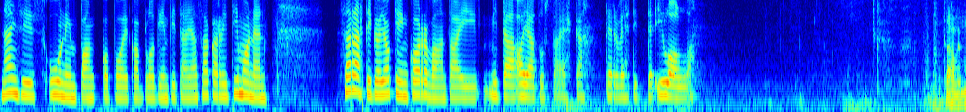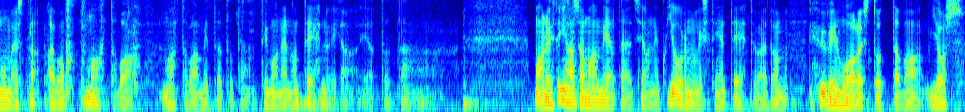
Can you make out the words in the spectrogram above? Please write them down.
Näin siis Uunin pankkopoika blogin pitäjä Sakari Timonen. Särähtikö jokin korvaan tai mitä ajatusta ehkä tervehditte ilolla Tämä oli mun mielestä aivan mahtavaa, mahtavaa mitä tota Timonen on tehnyt ja, ja tota, mä oon ihan samaa mieltä, että se on niin journalistien tehtävä, että on hyvin huolestuttavaa, jos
